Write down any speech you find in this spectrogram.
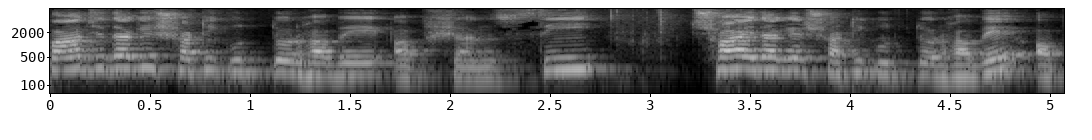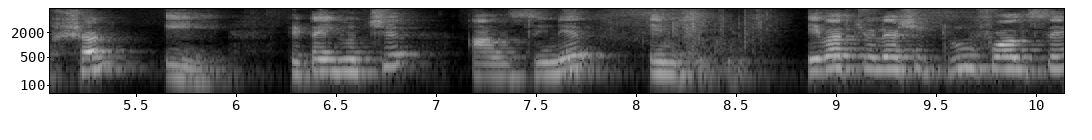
পাঁচ দাগের সঠিক উত্তর হবে অপশান সি ছয় দাগের সঠিক উত্তর হবে অপশান এ এটাই হচ্ছে আনসিনের এমসিকিউ। এবার চলে আসি ট্রু ফলসে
